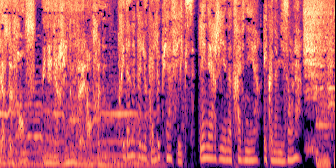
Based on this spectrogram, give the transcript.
Gaz de France, une énergie nouvelle entre nous. Prix d'un appel local depuis un fixe. L'énergie est notre avenir. Économisons-la.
